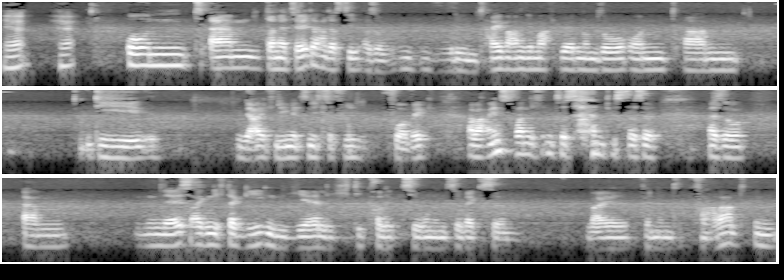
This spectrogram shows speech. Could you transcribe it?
Ja, ja. Und ähm, dann erzählt er halt, dass die, also wo die in Taiwan gemacht werden und so und ähm, die, ja, ich nehme jetzt nicht so viel vorweg, aber eins fand ich interessant, ist, dass er, also ähm, er ist eigentlich dagegen, jährlich die Kollektionen zu wechseln. Weil wenn ein Fahrrad, in,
